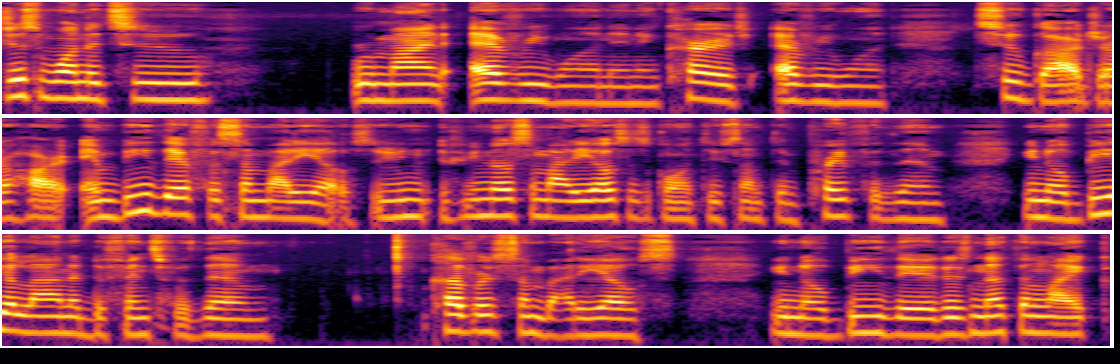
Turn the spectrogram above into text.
just wanted to remind everyone and encourage everyone to guard your heart and be there for somebody else. if you know somebody else is going through something, pray for them. You know, be a line of defense for them. Cover somebody else. You know, be there. There's nothing like,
